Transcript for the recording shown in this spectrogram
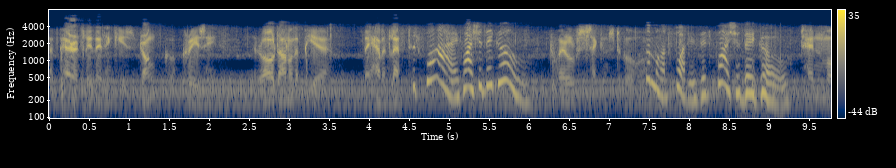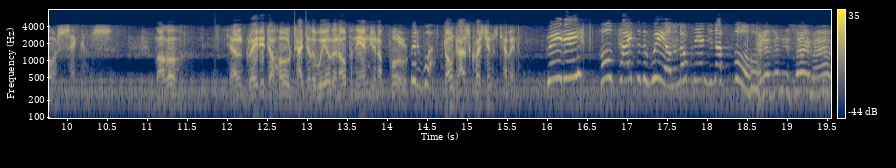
Apparently, they think he's drunk or crazy. They're all down on the pier. They haven't left. But why? Why should they go? Twelve seconds to go. Lamont, what is it? Why should they go? Ten more seconds. Margot, tell Grady to hold tight to the wheel and open the engine up full. But what? Don't ask questions. Tell him. Grady, hold tight to the wheel and open the engine up full. Anything you say, ma'am.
